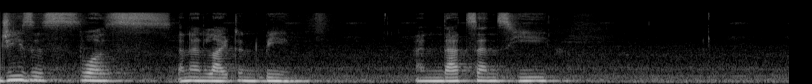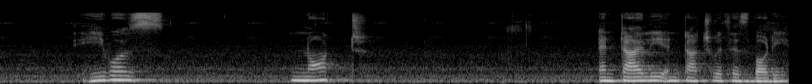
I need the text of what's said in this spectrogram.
Jesus was an enlightened being. And in that sense, he, he was not entirely in touch with his body.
